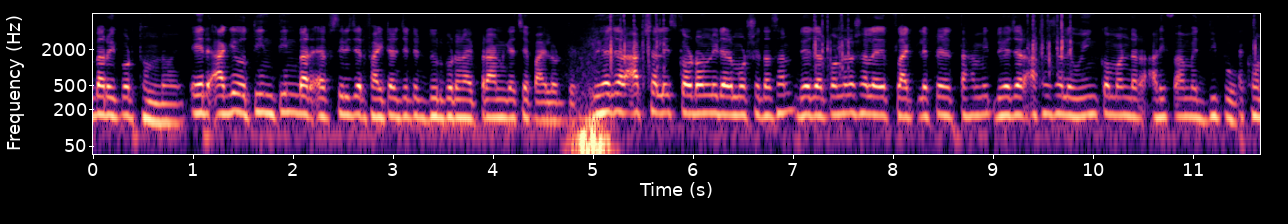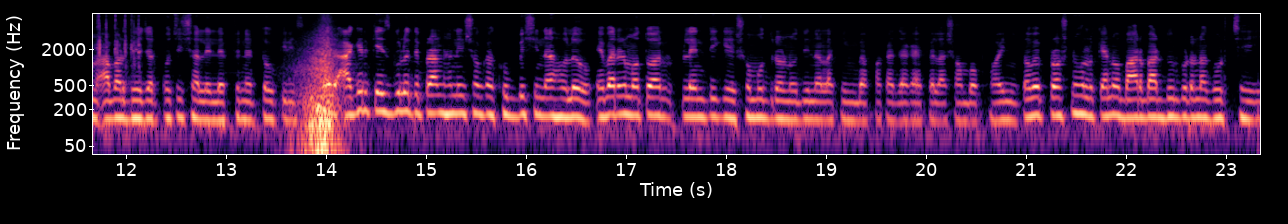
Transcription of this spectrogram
এবারই প্রথম নয়। এর আগেও তিন তিনবার এফ সিরিজের ফাইটার জেটের দুর্ঘটনায় প্রাণ গেছে পাইলটদের। দুই সালে স্কোয়াড্রন লিডার মোর্শেদ হাসান, দুই সালে ফ্লাইট লেফটেন্যান্ট তাহমিদ, দুই সালে উইং কমান্ডার আরিফ আহমেদ দীপু, এখন আবার দুই হাজার পঁচিশ সালে লেফটেন্যান্ট তৌকির এর আগের কেসগুলোতে প্রাণহানির সংখ্যা খুব বেশি না হলেও এবারের মতো আর প্লেনটিকে সমুদ্র, নদী, নালা কিংবা ফাঁকা জায়গায় ফেলা সম্ভব হয়নি। তবে প্রশ্ন হলো, কেন বারবার দুর্ঘটনা ঘটছে এই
